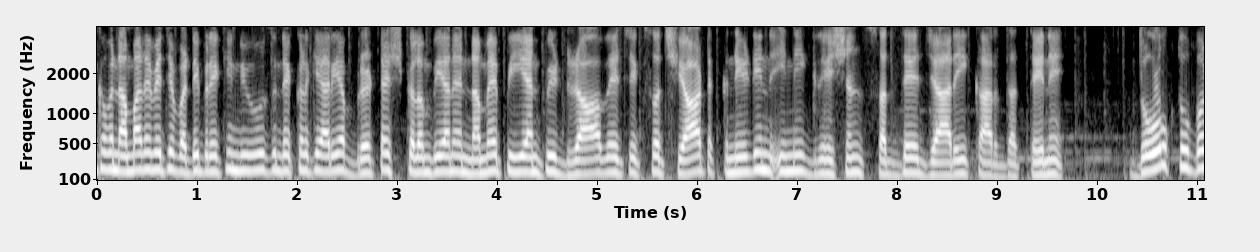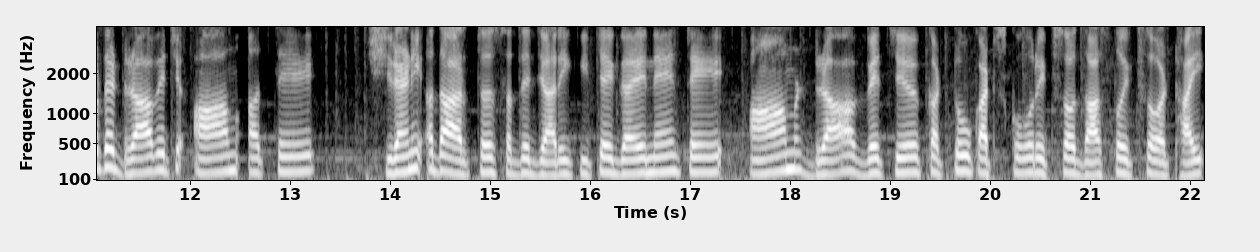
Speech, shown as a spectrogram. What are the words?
ਖਬਰਨਾਮਾ ਦੇ ਵਿੱਚ ਵੱਡੀ ਬ੍ਰੇਕਿੰਗ ਨਿਊਜ਼ ਨਿਕਲ ਕੇ ਆ ਰਹੀ ਹੈ। ਬ੍ਰਿਟਿਸ਼ ਕੋਲੰਬੀਆ ਨੇ ਨਵੇਂ ਪੀਐਨਪੀ ਡਰਾ ਵਿੱਚ 166 ਕੈਨੇਡੀਅਨ ਇਮੀਗ੍ਰੇਸ਼ਨ ਸੱਦੇ ਜਾਰੀ ਕਰ ਦਿੱਤੇ ਨੇ। 2 ਅਕਤੂਬਰ ਦੇ ਡਰਾ ਵਿੱਚ ਆਮ ਅਤੇ ਸ਼੍ਰੇਣੀ ਆਧਾਰਿਤ ਸੱਦੇ ਜਾਰੀ ਕੀਤੇ ਗਏ ਨੇ ਤੇ ਆਮ ਡਰਾ ਵਿੱਚ ਘੱਟੋ ਘੱਟ ਸਕੋਰ 110 ਤੋਂ 128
